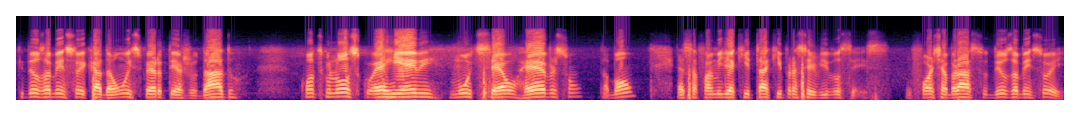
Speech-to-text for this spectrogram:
Que Deus abençoe cada um, espero ter ajudado. Conta conosco, RM, Multicel, Heverson, tá bom? Essa família aqui está aqui para servir vocês. Um forte abraço, Deus abençoe.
